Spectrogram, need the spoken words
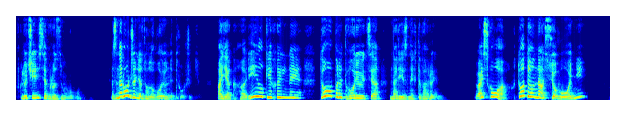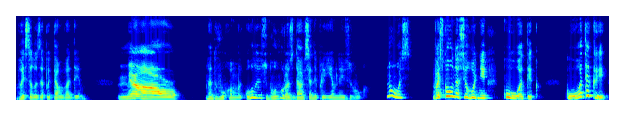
включився в розмову. З народження з головою не дружить. А як горілки хильне, то перетворюється на різних тварин. Васько, хто ти у нас сьогодні? весело запитав Вадим. Мяу. Над вухом Миколи знову роздався неприємний звук. Ну ось, Васько у нас сьогодні котик. Котики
